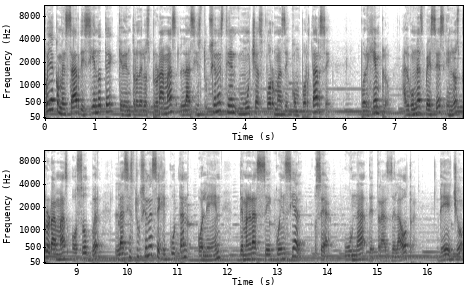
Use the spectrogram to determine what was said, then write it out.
Voy a comenzar diciéndote que dentro de los programas las instrucciones tienen muchas formas de comportarse. Por ejemplo, algunas veces en los programas o software las instrucciones se ejecutan o leen de manera secuencial, o sea, una detrás de la otra. De hecho,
